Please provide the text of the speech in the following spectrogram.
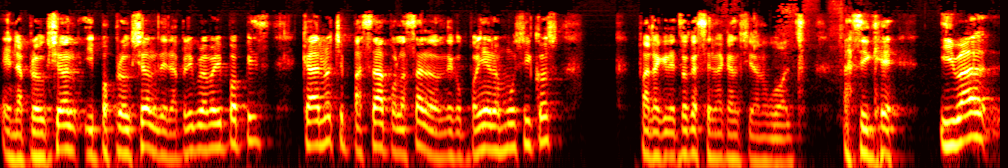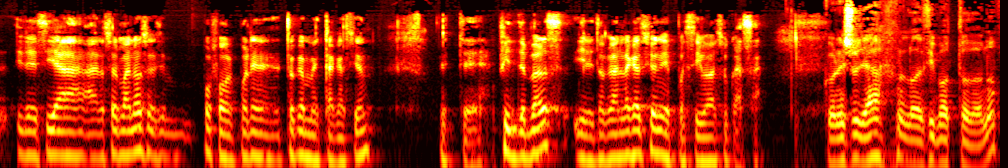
en la producción y postproducción de la película Mary Poppins, cada noche pasaba por la sala donde componían los músicos para que le tocasen la canción Walt. Así que iba y le decía a los hermanos, eh, por favor, pone, tóquenme esta canción, este, Feed the Birds, y le tocaban la canción y después iba a su casa. Con eso ya lo decimos todo, ¿no?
